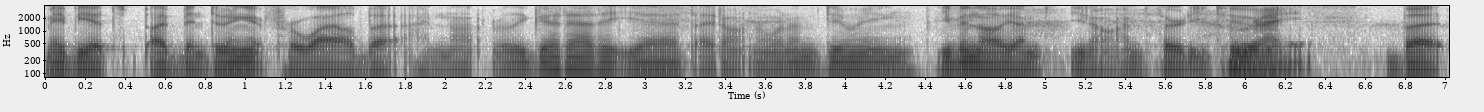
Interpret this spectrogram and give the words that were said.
maybe it's I've been doing it for a while, but I'm not really good at it yet. I don't know what I'm doing, even though I'm you know I'm 32, right, but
